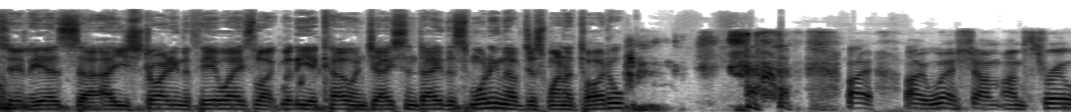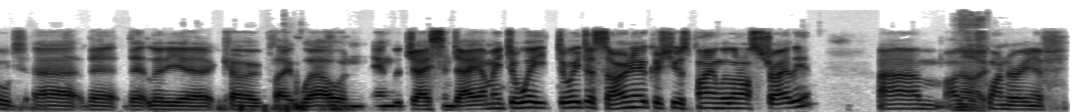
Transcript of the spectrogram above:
Certainly is. Uh, are you striding the fairways like Lydia Ko and Jason Day this morning? They've just won a title. I, I wish. I'm, I'm thrilled uh, that that Lydia Ko played well and, and with Jason Day. I mean, do we do we disown her because she was playing with an Australian? Um, I'm no. just wondering if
